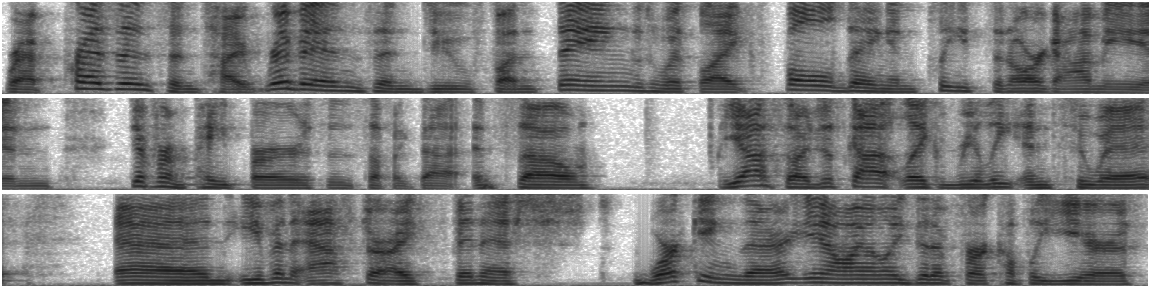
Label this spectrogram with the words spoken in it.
wrap presents and tie ribbons and do fun things with like folding and pleats and origami and different papers and stuff like that. And so, yeah, so I just got like really into it. And even after I finished working there, you know, I only did it for a couple years.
